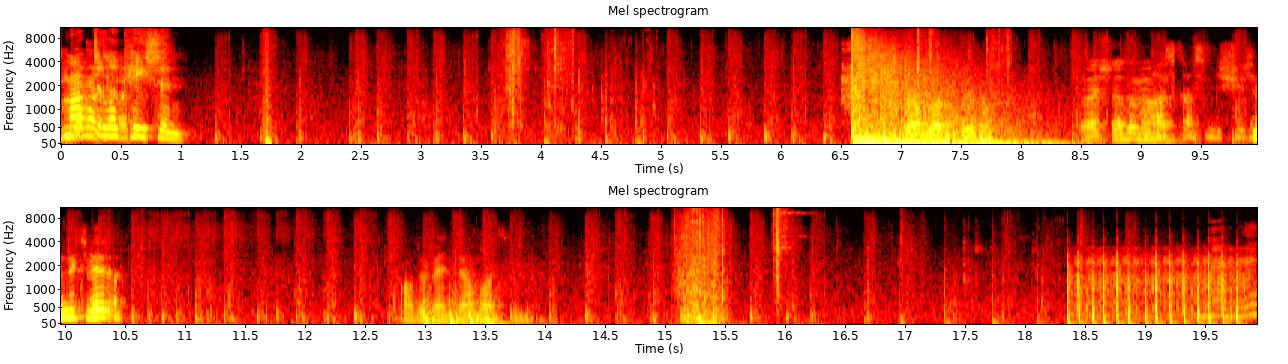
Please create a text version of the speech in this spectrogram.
Marked a location. Can basıyorum. Başladım ama. Az kalsın düşüyor. Şimdiki ne? Abi ben can basayım ya. Nerede?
